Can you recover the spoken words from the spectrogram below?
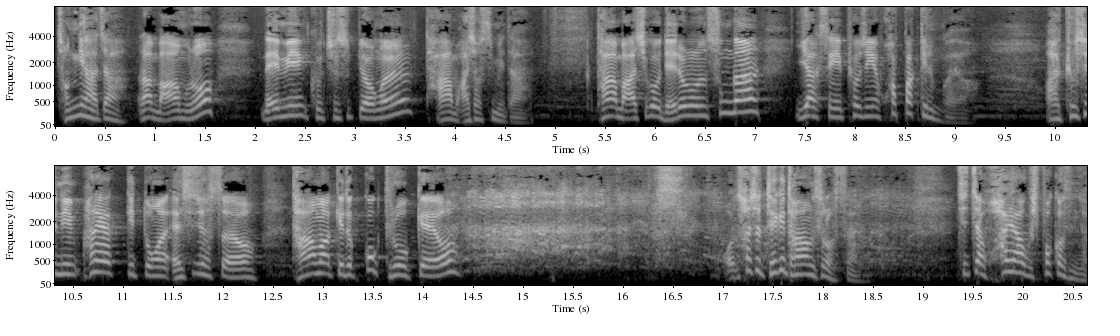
정리하자라는 마음으로 내민 그 주스병을 다 마셨습니다. 다 마시고 내려오는 순간 이 학생의 표정이 확 바뀌는 거예요. 아, 교수님 한 학기 동안 애쓰셨어요. 다음 학기도 꼭 들어올게요. 어, 사실 되게 당황스러웠어요. 진짜 화해하고 싶었거든요.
